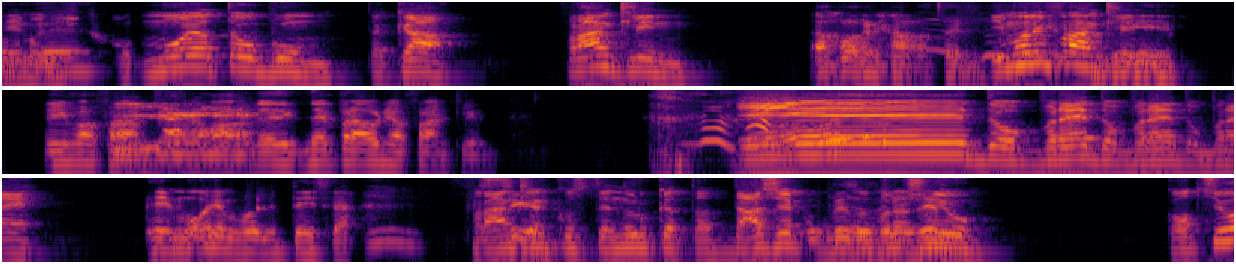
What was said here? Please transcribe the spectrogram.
Няма нищо хубаво. Моят албум. Така. Франклин. О, няма. Има ли Франклин? Има Франклин, не, не правилния Франклин. Е, добре, добре, добре. Не можем вали те сега. Франклин. Костенурката. Даже уточнил. Коцио?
